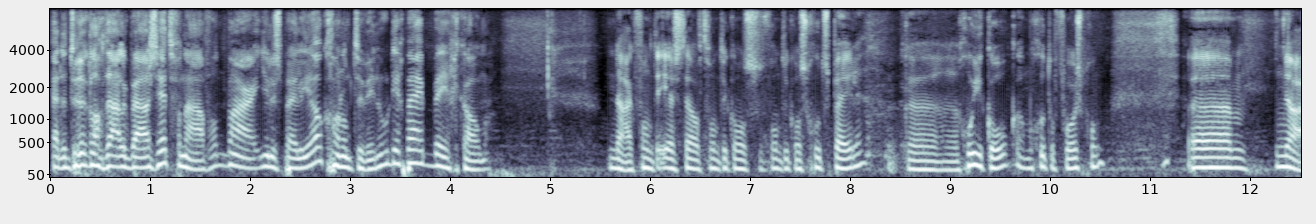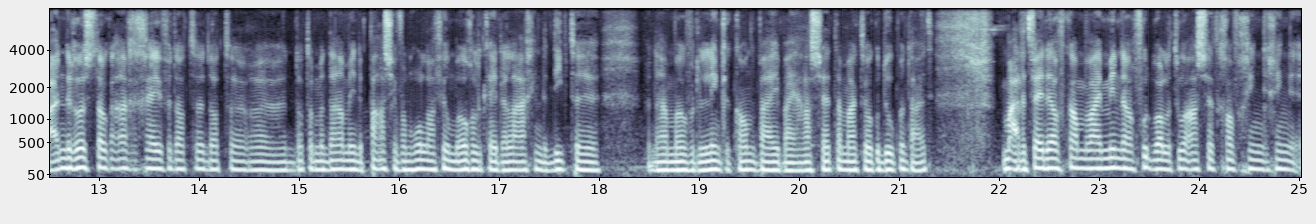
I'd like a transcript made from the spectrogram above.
Ja, de druk lag duidelijk bij AZ vanavond. Maar jullie spelen hier ook gewoon om te winnen. Hoe dichtbij ben je gekomen? Nou, ik vond de eerste helft vond ik ons, vond ik ons goed spelen. Ik, uh, goede goal, komen goed op voorsprong. Um, ja, en de rust ook aangegeven dat, dat, er, uh, dat er met name in de passing van Holla veel mogelijkheden lagen in de diepte. Met name over de linkerkant bij, bij AZ, daar maakte ook het doelpunt uit. Maar de tweede helft kwamen wij minder aan voetballen toe. AZ gaf, ging, ging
